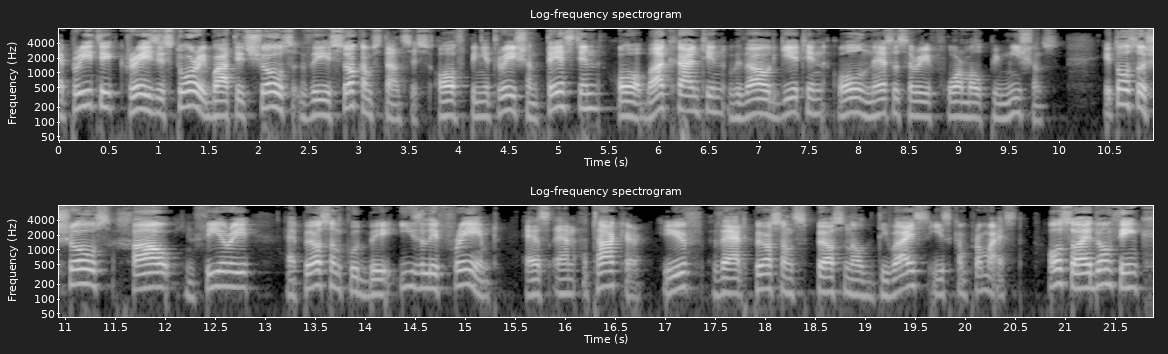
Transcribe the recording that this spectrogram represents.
A pretty crazy story, but it shows the circumstances of penetration testing or bug hunting without getting all necessary formal permissions. It also shows how, in theory, a person could be easily framed as an attacker if that person's personal device is compromised. Also, I don't think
